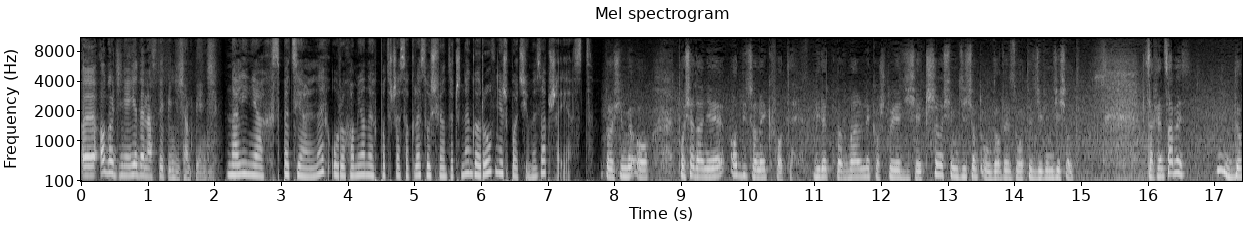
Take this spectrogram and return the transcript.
e, o godzinie 11.55. Na liniach specjalnych uruchomionych podczas okresu świątecznego również płacimy za przejazd. prosimy o posiadanie odliczonej kwoty. Bilet normalny kosztuje dzisiaj 3,80, ulgowy złoty 90. Zachęcamy do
